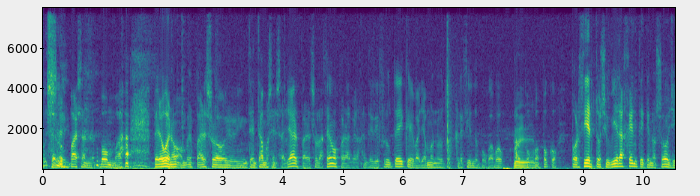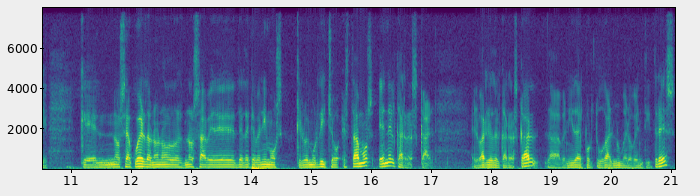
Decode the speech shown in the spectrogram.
lo, se lo pasan de bomba. Pero bueno, hombre, para eso intentamos ensayar, para eso lo hacemos, para que la gente disfrute y que vayamos nosotros creciendo poco a poco. a poco, a poco. Por cierto, si hubiera gente que nos oye, que no se acuerda, no, no, no sabe desde que venimos, que lo hemos dicho, estamos en el Carrascal, el barrio del Carrascal, la avenida de Portugal número 23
